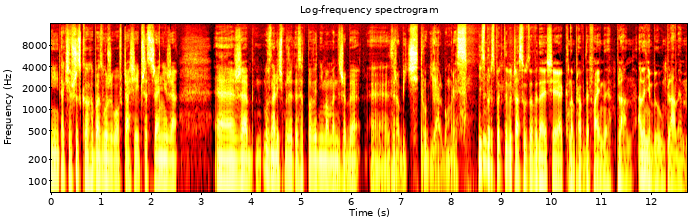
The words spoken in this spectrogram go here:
I tak się wszystko chyba złożyło w czasie i przestrzeni, że że uznaliśmy, że to jest odpowiedni moment, żeby e, zrobić drugi album Rys. I z perspektywy czasu to wydaje się jak naprawdę fajny plan, ale nie był planem.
